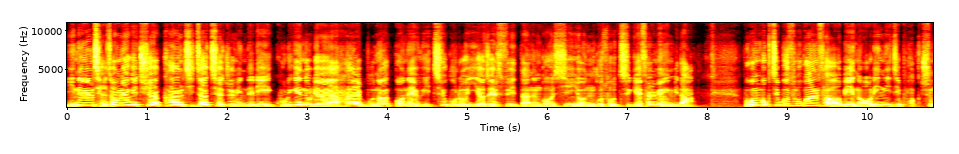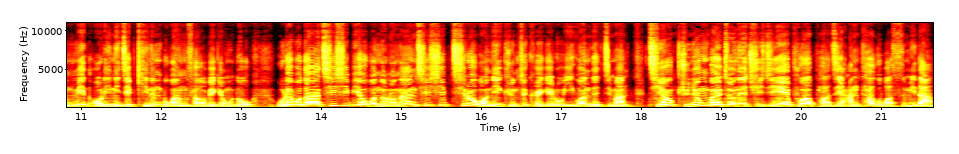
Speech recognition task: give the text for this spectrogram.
이는 재정력이 취약한 지자체 주민들이 고르게 누려야 할 문화권의 위축으로 이어질 수 있다는 것이 연구소 측의 설명입니다. 보건복지부 소관 사업인 어린이집 확충 및 어린이집 기능 보강 사업의 경우도 올해보다 72억 원 늘어난 77억 원이 균특회계로 이관됐지만 지역 균형 발전의 취지에 부합하지 않다고 봤습니다.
